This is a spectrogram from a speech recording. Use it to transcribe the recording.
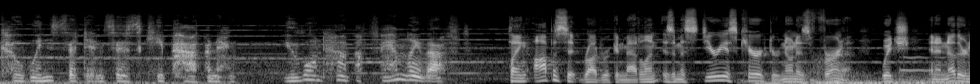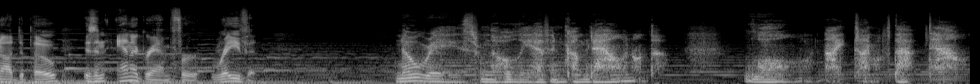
coincidences keep happening, you won't have a family left? Playing opposite Roderick and Madeline is a mysterious character known as Verna, which, in another nod to Poe, is an anagram for raven. No rays from the holy heaven come down on the long nighttime of that town.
